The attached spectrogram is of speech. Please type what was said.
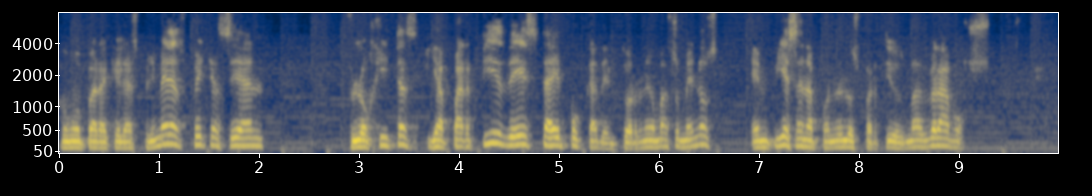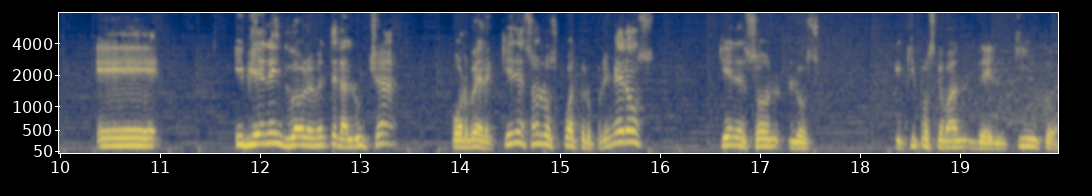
como para que las primeras fechas sean flojitas y a partir de esta época del torneo más o menos empiezan a poner los partidos más bravos. Eh, y viene indudablemente la lucha por ver quiénes son los cuatro primeros, quiénes son los equipos que van del quinto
